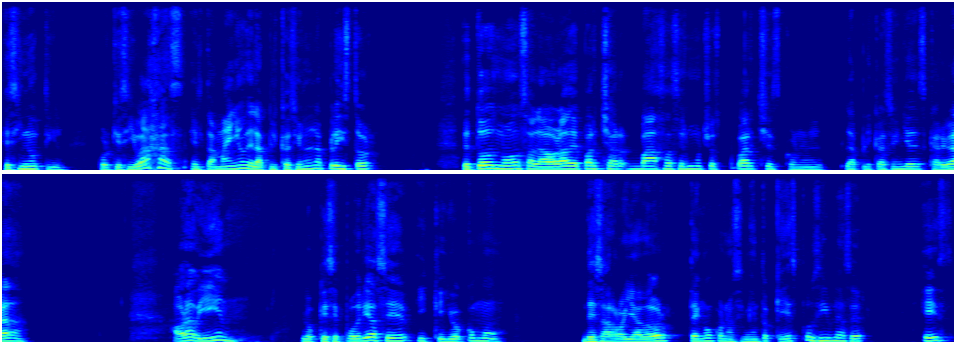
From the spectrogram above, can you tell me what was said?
es inútil. Porque si bajas el tamaño de la aplicación en la Play Store, de todos modos a la hora de parchar vas a hacer muchos parches con la aplicación ya descargada. Ahora bien, lo que se podría hacer y que yo como desarrollador tengo conocimiento que es posible hacer es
